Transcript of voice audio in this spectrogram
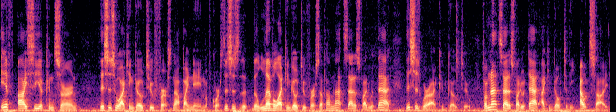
if I see a concern, this is who I can go to first, not by name, of course. This is the, the level I can go to first. If I'm not satisfied with that, this is where I could go to. If I'm not satisfied with that, I could go to the outside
